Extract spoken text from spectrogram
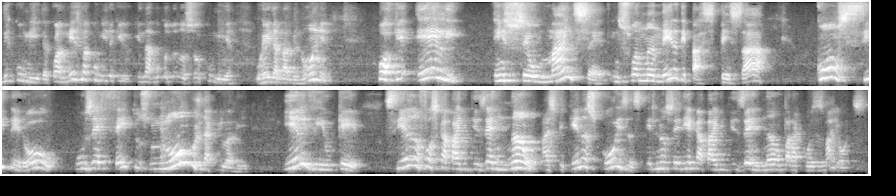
de comida com a mesma comida que Nabucodonosor comia, o rei da Babilônia, porque ele em seu mindset, em sua maneira de pensar, considerou os efeitos longos daquilo ali. E ele viu que se ele não fosse capaz de dizer não às pequenas coisas, ele não seria capaz de dizer não para coisas maiores.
